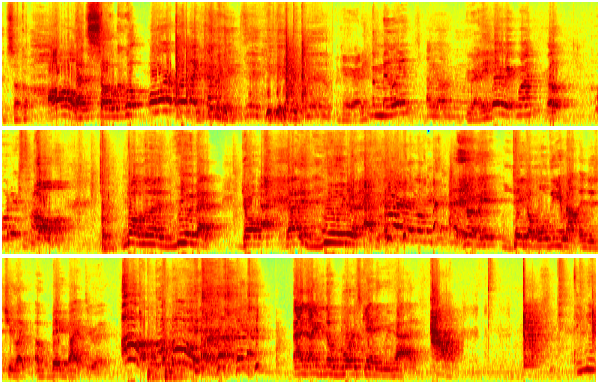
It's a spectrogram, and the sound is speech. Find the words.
It's so cool. Oh, That's so cool. Or, or like the, Okay, you ready? the millions. I love millions. You ready? Wait, wait, one. oh. Quarter size. Oh! No, no, that's really bad. Yo, that is really bad. Here, let me check. No, you take the whole thing in your mouth and just chew like a big bite through it. Oh! That's actually the worst candy we've had. Ow! Dang it. I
